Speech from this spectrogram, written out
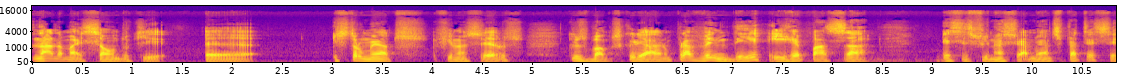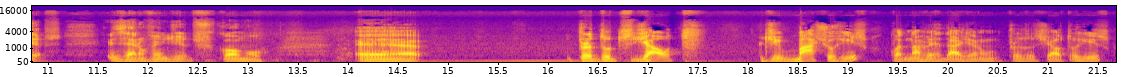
nada mais são do que é, instrumentos financeiros que os bancos criaram para vender e repassar esses financiamentos para terceiros. Eles eram vendidos como é, produtos de alto, de baixo risco, quando na verdade eram produtos de alto risco,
